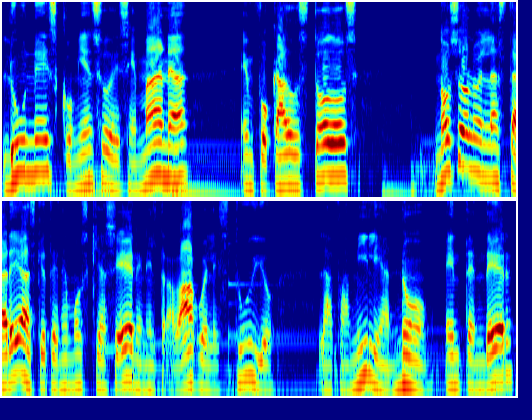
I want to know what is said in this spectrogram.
lunes, comienzo de semana, enfocados todos, no solo en las tareas que tenemos que hacer, en el trabajo, el estudio, la familia, no, entender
